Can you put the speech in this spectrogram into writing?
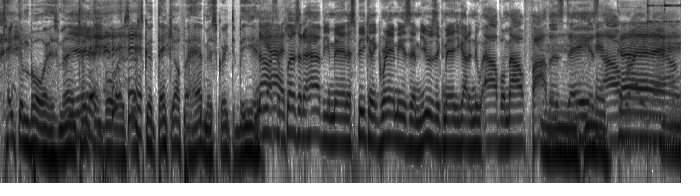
Take them boys, man. Take them boys. That's good. Thank y'all for having me. It's great to be here. No, it's a pleasure to have you, man. And speaking of Grammys and music, man, you got a new album out. Father's mm-hmm. Day is It's out right now.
